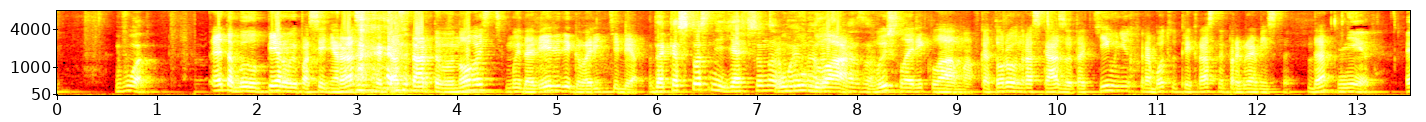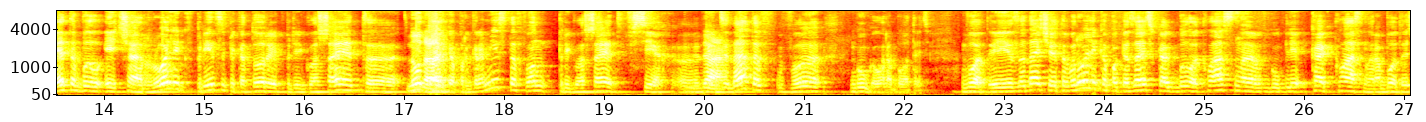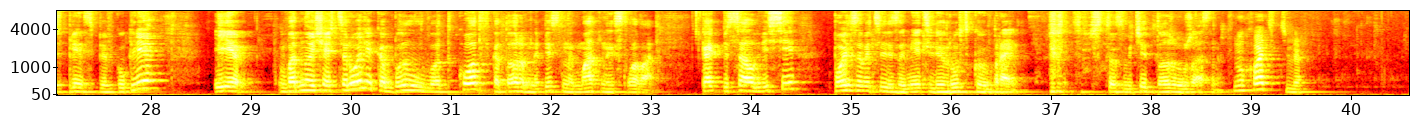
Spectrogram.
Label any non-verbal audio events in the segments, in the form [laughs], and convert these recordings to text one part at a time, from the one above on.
Вот. Это был первый и последний раз, когда [laughs] стартовую новость мы доверили говорить тебе. Так а что с ней? Я все У нормально Гугла рассказывал. вышла реклама, в которой он рассказывает, какие у них работают прекрасные программисты. Да? Нет. Это был HR-ролик, в принципе, который приглашает э, Ну не да. только программистов, он приглашает всех э, Да. кандидатов в Google работать. Вот, и задача этого ролика показать, как было классно в Гугле, как классно работать, в принципе, в Гугле. И в одной части ролика был вот код, в котором написаны матные слова. Как писал VC, пользователи заметили русскую брань, [laughs] что звучит тоже ужасно. Ну, хватит тебя.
